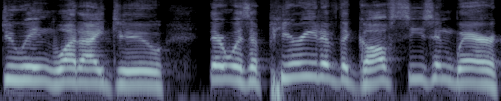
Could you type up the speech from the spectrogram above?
doing what I do. There was a period of the golf season where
